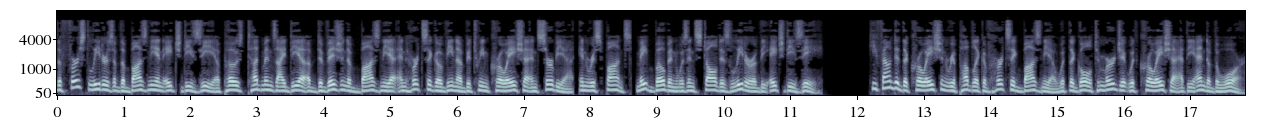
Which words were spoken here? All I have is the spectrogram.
The first leaders of the Bosnian HDZ opposed Tudman's idea of division of Bosnia and Herzegovina between Croatia and Serbia. In response, Mate Boban was installed as leader of the HDZ. He founded the Croatian Republic of Herzegovina Bosnia with the goal to merge it with Croatia at the end of the war.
